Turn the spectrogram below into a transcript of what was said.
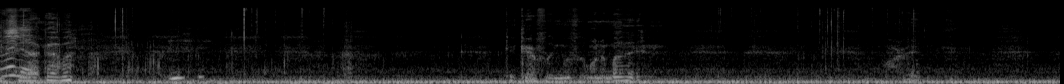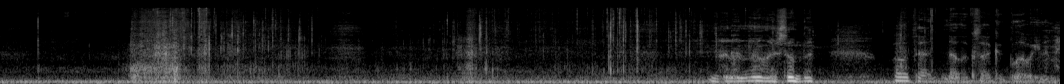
You see that guy, bud? Okay, carefully move the one above it. Alright. I don't know, there's something about that that looks like a glowy to me.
